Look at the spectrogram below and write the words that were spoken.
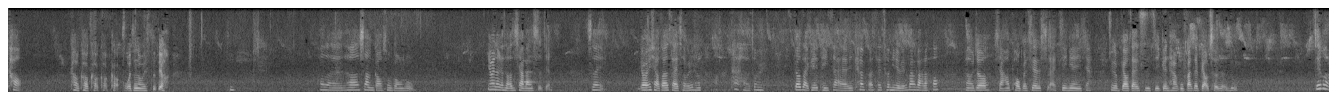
靠，靠靠靠靠靠，我真的会死掉。后来他上高速公路，因为那个时候是下班时间，所以有一小段塞车，我就想，太好了，终于标仔可以停下来了。你看，发财车你也没办法了哈。然后就想要抛个现实来纪念一下这个飙仔司机跟他无法再飙车的路。结果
